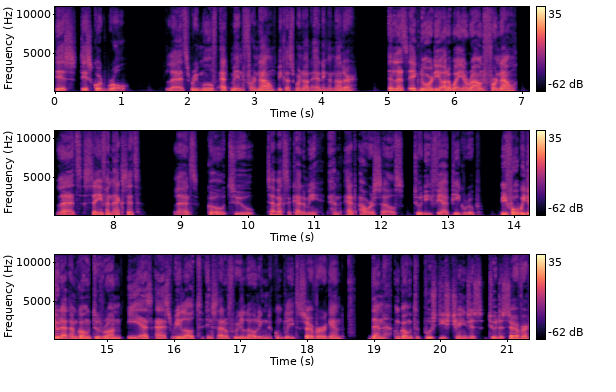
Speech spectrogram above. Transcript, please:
this Discord role. Let's remove admin for now because we're not adding another. And let's ignore the other way around for now. Let's save and exit. Let's go to Tebex Academy and add ourselves to the VIP group. Before we do that, I'm going to run ESS reload instead of reloading the complete server again. Then I'm going to push these changes to the server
